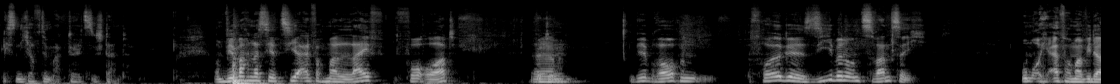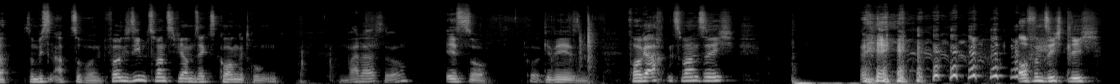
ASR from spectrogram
ist nicht auf dem aktuellsten Stand. Und wir machen das jetzt hier einfach mal live vor Ort. Bitte. Ähm, wir brauchen Folge 27, um euch einfach mal wieder so ein bisschen abzuholen. Folge 27, wir haben sechs Korn getrunken. War das so? Ist so Cool. gewesen. Folge 28, offensichtlich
